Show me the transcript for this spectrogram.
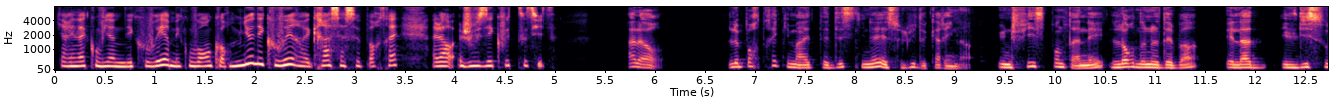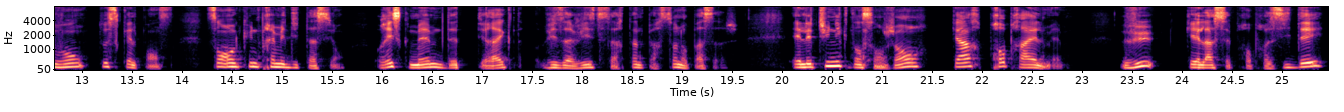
Karina qu'on vient de découvrir, mais qu'on va encore mieux découvrir grâce à ce portrait. Alors, je vous écoute tout de suite. Alors, le portrait qui m'a été destiné est celui de Karina, une fille spontanée. Lors de nos débats, elle, a, elle dit souvent tout ce qu'elle pense, sans aucune préméditation, au risque même d'être directe vis-à-vis de certaines personnes au passage. Elle est unique dans son genre, car propre à elle-même, vu qu'elle a ses propres idées,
